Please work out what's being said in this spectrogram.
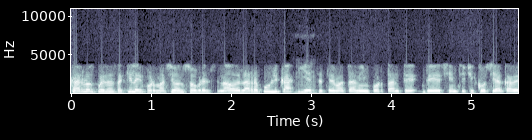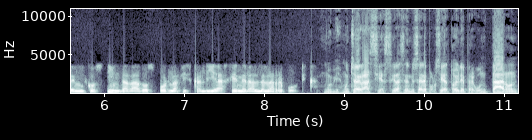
Carlos, pues hasta aquí la información sobre el Senado de la República y este tema tan importante de científicos y académicos indagados por la Fiscalía General de la República. Muy bien, muchas gracias. Gracias, emisario. Por cierto, hoy le preguntaron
